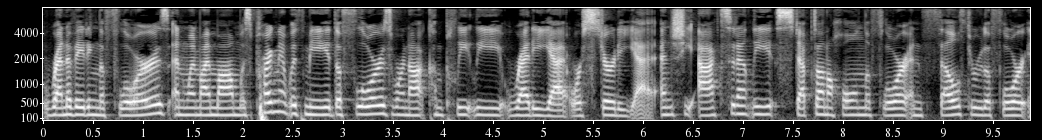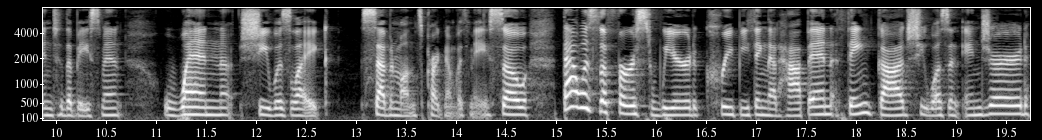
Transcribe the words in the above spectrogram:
renovating the floors, and when my mom was pregnant with me, the floors were not completely ready yet or sturdy yet. And she accidentally stepped on a hole in the floor and fell through the floor into the basement when she was like seven months pregnant with me. So that was the first weird, creepy thing that happened. Thank God she wasn't injured.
